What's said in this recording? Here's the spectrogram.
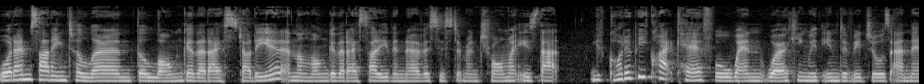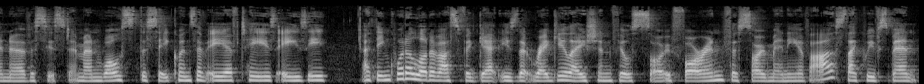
what I'm starting to learn the longer that I study it and the longer that I study the nervous system and trauma is that you've got to be quite careful when working with individuals and their nervous system. And whilst the sequence of EFT is easy, I think what a lot of us forget is that regulation feels so foreign for so many of us. Like we've spent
